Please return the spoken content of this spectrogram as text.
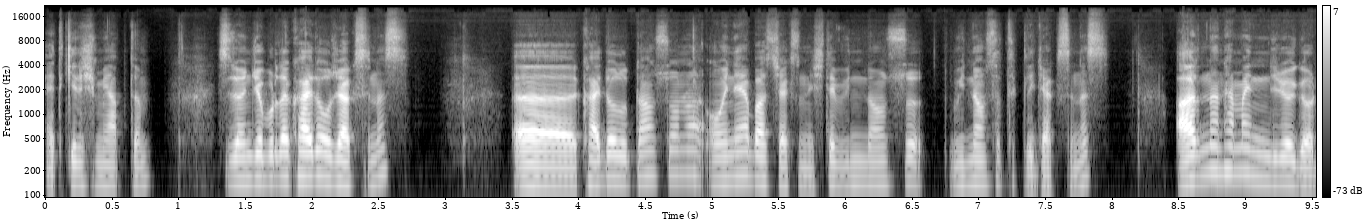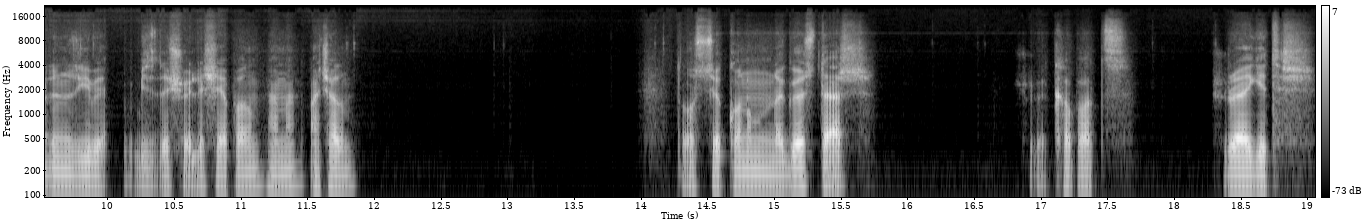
Evet girişimi yaptım. Siz önce burada kaydolacaksınız. Ee, kaydolduktan sonra oynaya basacaksınız. İşte Windows'u Windows'a tıklayacaksınız. Ardından hemen indiriyor gördüğünüz gibi. Biz de şöyle şey yapalım hemen açalım. Dosya konumunu da göster. Şuraya kapat. Şuraya getir.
